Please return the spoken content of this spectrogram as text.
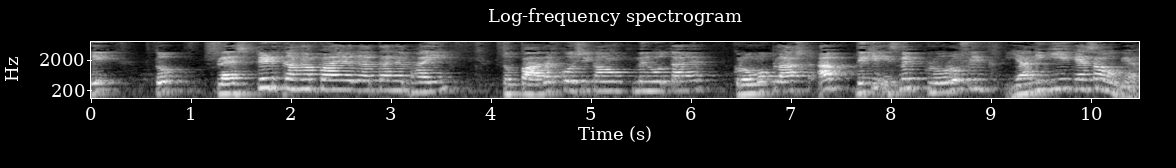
ठीक? तो प्लेस्टिड कहाँ पाया जाता है भाई? तो पादप कोशिकाओं में होता है, क्रोमोप्लास्ट। अब देखिए, इसमें क्लोरोफिल, यानी कि ये कैसा हो गया?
